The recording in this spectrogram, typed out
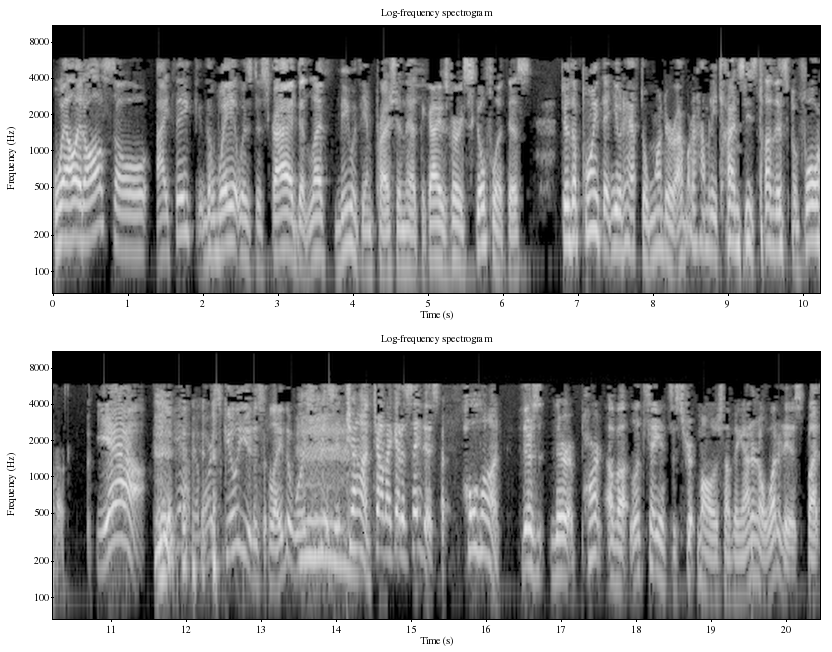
Well, it also, I think the way it was described, it left me with the impression that the guy is very skillful at this to the point that you'd have to wonder, I wonder how many times he's done this before. Yeah, yeah. The more skill you display, the worse it is. And Jon, Jon, I got to say this. Hold on. There's they're part of a let's say it's a strip mall or something. I don't know what it is, but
